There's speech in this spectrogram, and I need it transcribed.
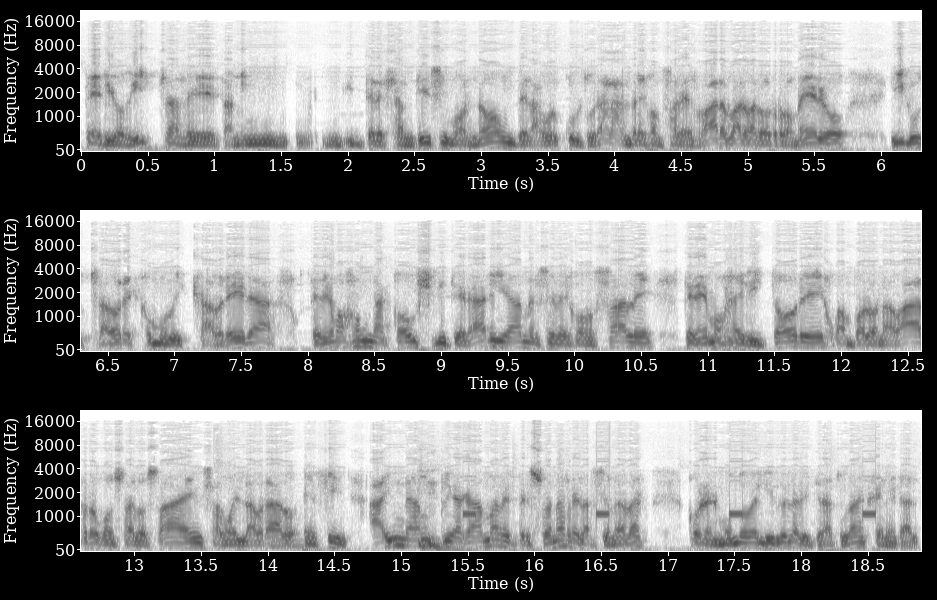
periodistas de también interesantísimos, ¿no? De labor cultural, Andrés González Bar, Bárbaro Romero, ilustradores como Luis Cabrera, tenemos a una coach literaria, Mercedes González, tenemos a editores, Juan Pablo Navarro, Gonzalo Sáenz, Samuel Labrado, en fin, hay una amplia gama de personas relacionadas con el mundo del libro y la literatura general.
